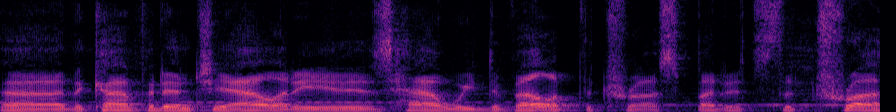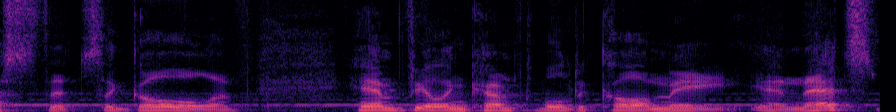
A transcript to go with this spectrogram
Uh, the confidentiality is how we develop the trust, but it's the trust that's the goal of him feeling comfortable to call me, and that's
